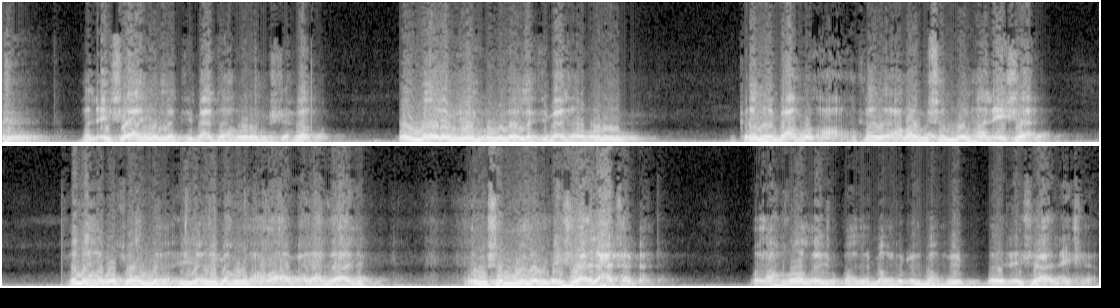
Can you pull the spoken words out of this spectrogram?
فالعشاء هي التي بعدها غروب الشفق والمغرب هي الأولى التي بعدها الغروب وكان بعض كان الأعراب يسمونها العشاء. فنهى الرسول أن يغلبهم الأعراب على ذلك ويسمون العشاء العتمة والأفضل أن يقال المغرب المغرب والعشاء العشاء.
